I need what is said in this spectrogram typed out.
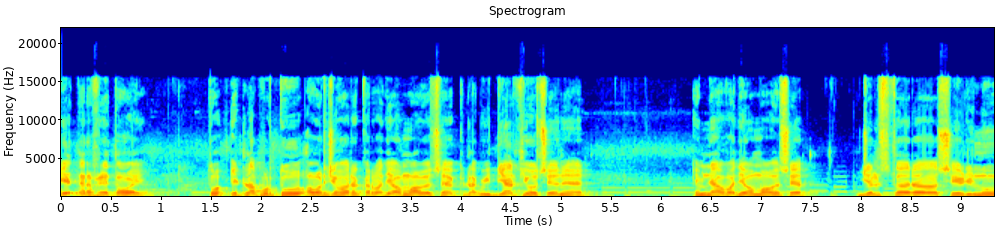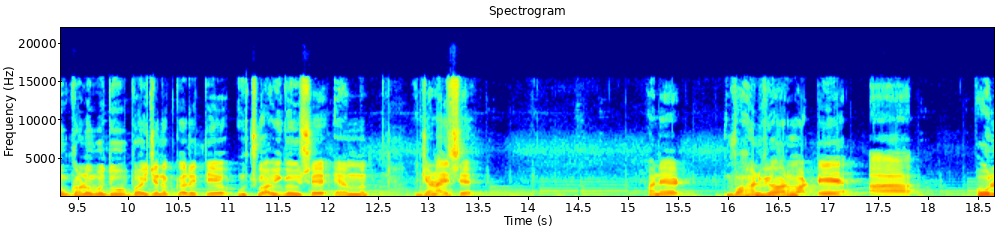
એ તરફ રહેતા હોય, તો એટલા પૂરતું અવરજવર કરવા દેવામાં આવે છે. કેટલાક વિદ્યાર્થીઓ છે અને એમને આવવા દેવામાં આવે છે. જલસ્તર, શેરડીનું ઘણું બધું ભયજનક રીતે ઊંચું આવી ગયું છે એમ જણાય છે. અને વાહન વ્યવહાર માટે આ પુલ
